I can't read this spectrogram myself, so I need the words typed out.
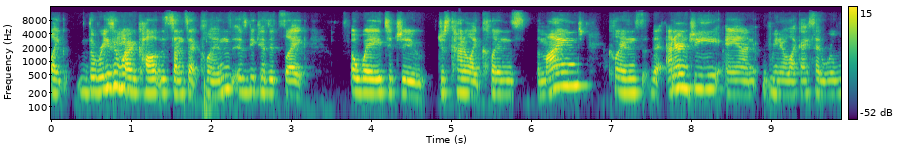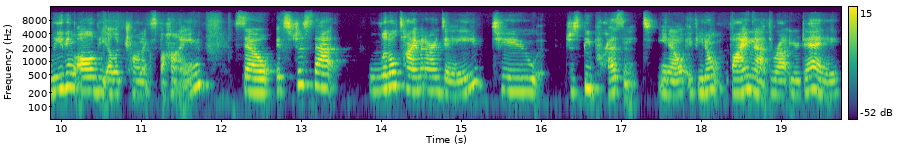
like the reason why we call it the sunset cleanse is because it's like a way to do, just kind of like cleanse the mind, cleanse the energy. And, you know, like I said, we're leaving all the electronics behind. So, it's just that little time in our day to just be present. You know, if you don't find that throughout your day,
